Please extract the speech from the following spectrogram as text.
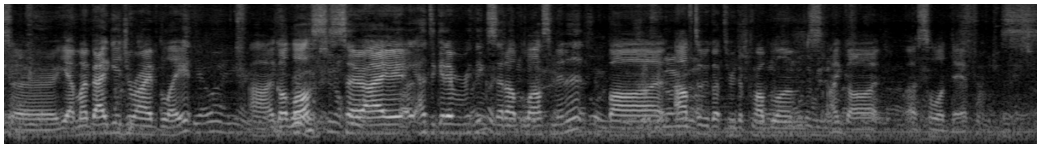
So yeah, my baggage arrived late. Uh, I got lost, so I had to get everything set up last minute. But after we got through the problems, I got a solid day of practice.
